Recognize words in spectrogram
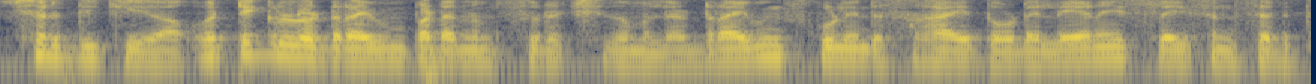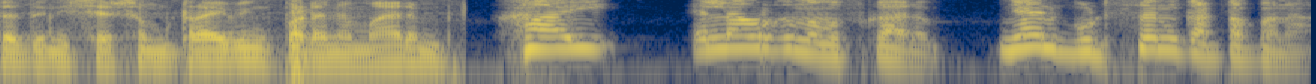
ശ്രദ്ധിക്കുക. ഒറ്റയ്ക്കുള്ള ഡ്രൈവിംഗ് പഠനം സുരക്ഷിതമല്ല. ഡ്രൈവിംഗ് സ്കൂളിന്റെ സഹായത്തോടെ ലേണേഴ്സ് ലൈസൻസ് എടുത്തതിന് ശേഷം ഡ്രൈവിംഗ് പഠനം ആരംഭിക്കും ഹായ് എല്ലാവർക്കും നമസ്കാരം. ഞാൻ ഗുഡ്സൺ കട്ടപ്പന.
